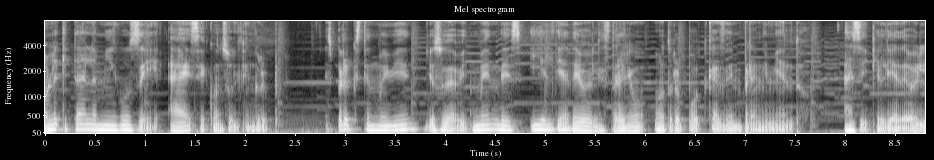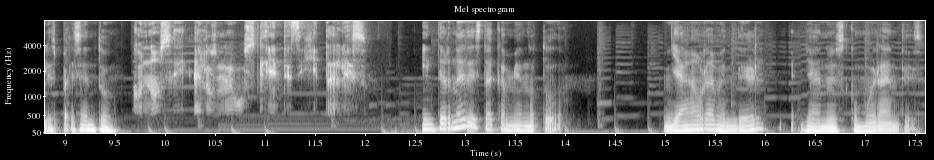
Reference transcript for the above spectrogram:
Hola, ¿qué tal amigos de AS Consulting Group? Espero que estén muy bien, yo soy David Méndez y el día de hoy les traigo otro podcast de emprendimiento. Así que el día de hoy les presento Conoce a los nuevos clientes digitales. Internet está cambiando todo. Ya ahora vender ya no es como era antes.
